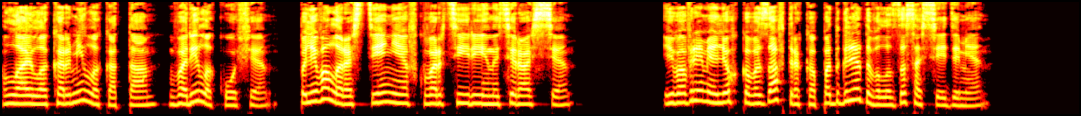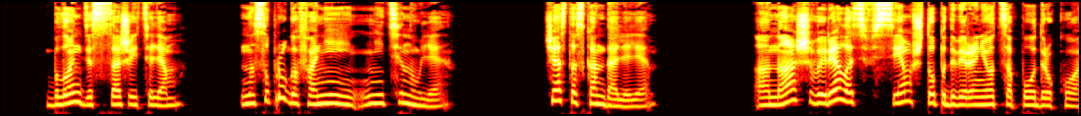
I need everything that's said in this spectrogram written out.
Лайла кормила кота, варила кофе, поливала растения в квартире и на террасе. И во время легкого завтрака подглядывала за соседями. Блонди с сожителем. На супругов они не тянули. Часто скандалили. Она швырялась всем, что подвернется под руку.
